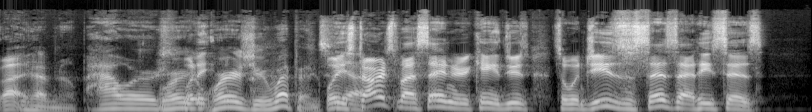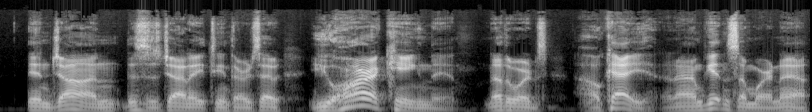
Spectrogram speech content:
Right. you have no powers. Where, What he- where's your weapons? Well, he Yeah. starts by saying you're king of Jews. So when Jesus says that, he says in John, this is John 18, 37, you are a king then. In other words, okay, and I'm getting somewhere now.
